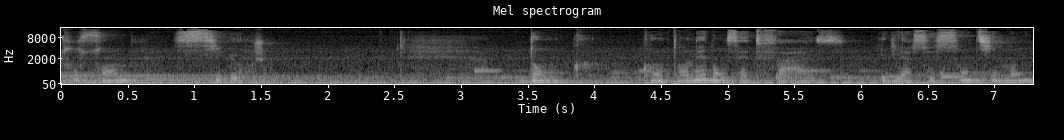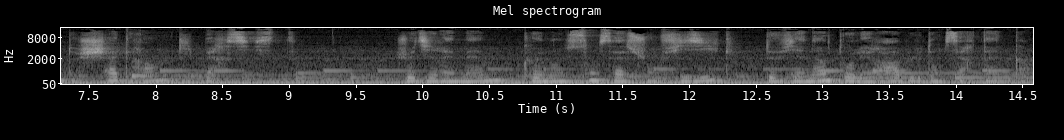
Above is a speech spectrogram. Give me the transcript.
tout semble si urgent. Donc, quand on est dans cette phase, il y a ce sentiment de chagrin qui persiste. Je dirais même que nos sensations physiques deviennent intolérables dans certains cas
